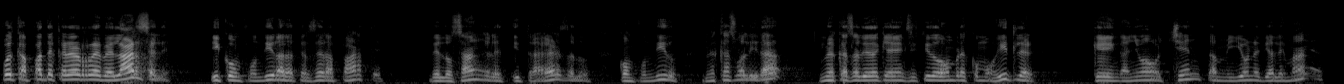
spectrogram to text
fue capaz de querer revelársele y confundir a la tercera parte de los ángeles y traérselos confundidos. No es casualidad. No es casualidad que hayan existido hombres como Hitler, que engañó a 80 millones de alemanes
